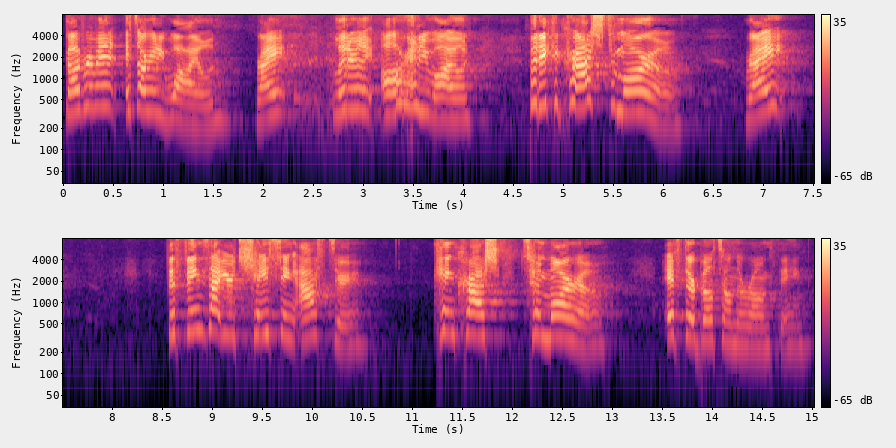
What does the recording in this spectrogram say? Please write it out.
Government, it's already wild, right? Literally already wild, but it could crash tomorrow, right? The things that you're chasing after can crash tomorrow if they're built on the wrong thing.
